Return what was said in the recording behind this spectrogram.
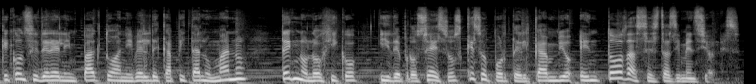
que considere el impacto a nivel de capital humano, tecnológico y de procesos que soporte el cambio en todas estas dimensiones.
